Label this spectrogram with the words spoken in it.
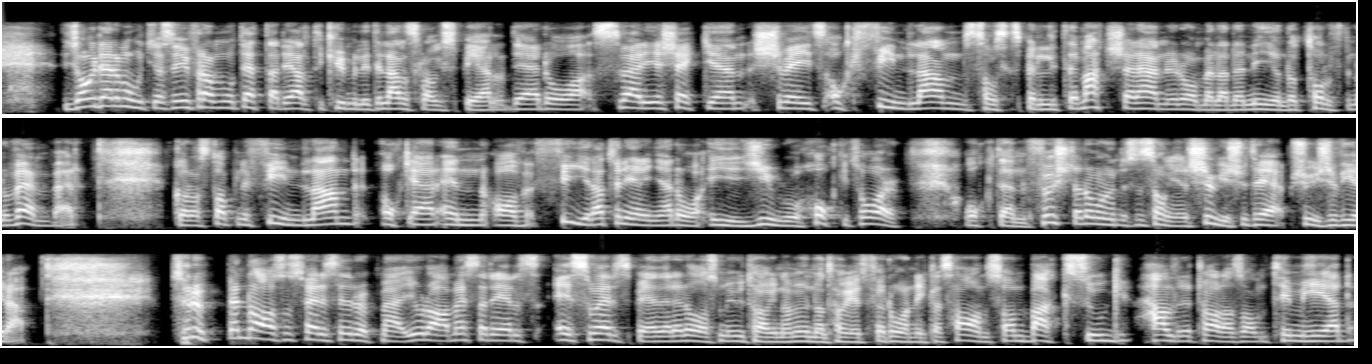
jag däremot, jag ser ju fram emot detta. Det är alltid kul med lite landslagsspel. Det är då Sverige, Tjeckien, Schweiz och Finland som ska spela lite matcher här nu då mellan den 9 och 12 november. Går av stapeln i Finland och är en av fyra turneringar då i Euro Hockey Tour. Och den första då under säsongen 2023-2024. Truppen då som Sverige ställer upp med, jo då, mestadels SHL-spelare då som är uttagna med undantaget för då Niklas Hansson, Backsug, aldrig hört talas om, Tim Hed,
